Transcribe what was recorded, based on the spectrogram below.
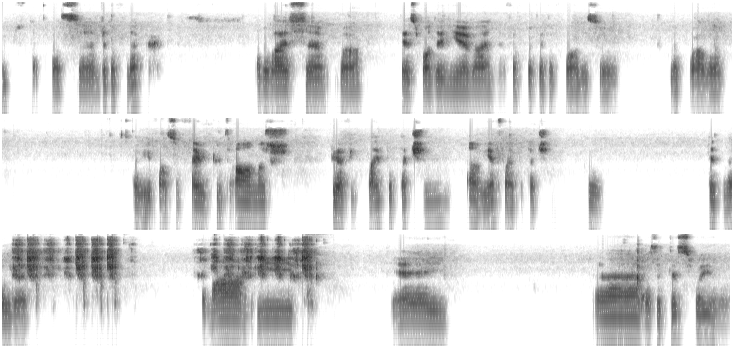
Oops, that was a bit of luck. Otherwise, uh, well, there's water in here and I have a bit of water, so no problem. we have also very good armor. We have fire protection. Oh, we have fire protection. Cool. Didn't know that. Come on, eat. Yay. Uh, was it this way or?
